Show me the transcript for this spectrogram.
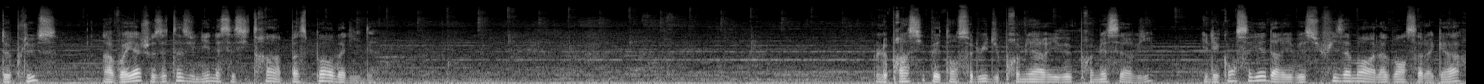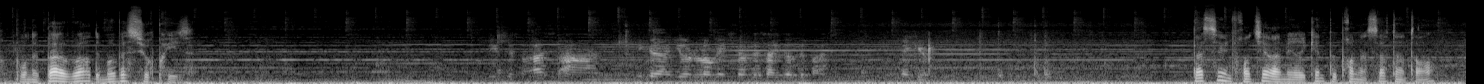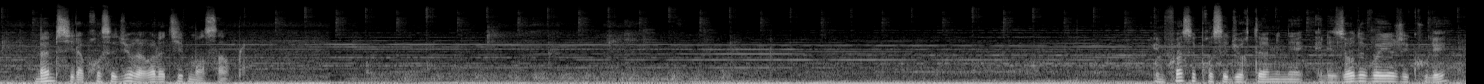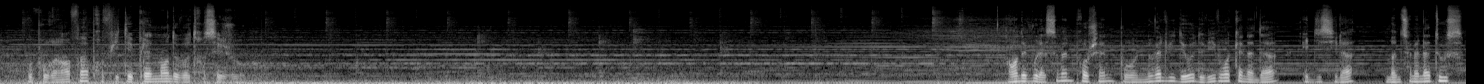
De plus, un voyage aux États-Unis nécessitera un passeport valide. Le principe étant celui du premier arrivé, premier servi, il est conseillé d'arriver suffisamment à l'avance à la gare pour ne pas avoir de mauvaises surprises. Passer une frontière américaine peut prendre un certain temps, même si la procédure est relativement simple. Une fois ces procédures terminées et les heures de voyage écoulées, vous pourrez enfin profiter pleinement de votre séjour. Rendez-vous la semaine prochaine pour une nouvelle vidéo de Vivre au Canada et d'ici là, bonne semaine à tous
